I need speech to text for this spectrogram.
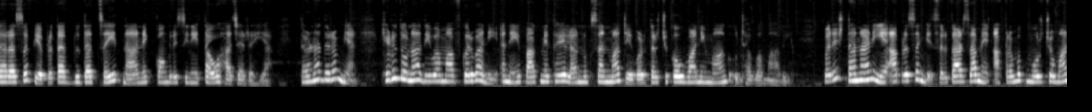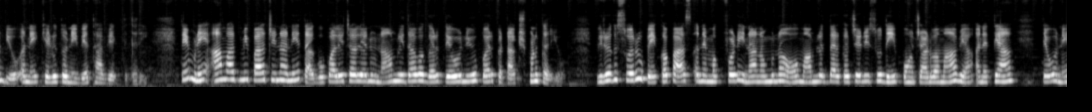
ધારાસભ્ય પ્રતાપ દુધાત સહિતના અનેક કોંગ્રેસી નેતાઓ હાજર રહ્યા. ધરણા દરમિયાન ખેડૂતોના દેવા માફ કરવાની અને પાકને થયેલા નુકસાન માટે વળતર ચૂકવવાની માંગ ઉઠાવવામાં આવી. પરેશ ધાનાણીએ આ પ્રસંગે સરકાર સામે આક્રમક મોરચો માંડ્યો અને ખેડૂતોની વ્યથા વ્યક્ત કરી. તેમણે આમ આદમી પાર્ટીના નેતા ગોપાલ ઇટાલિયાનું નામ લીધા વગર તેઓની ઉપર કટાક્ષ પણ કર્યો. વિરોધ સ્વરૂપે કપાસ અને મગફળીના નમૂનાઓ મામલતદાર કચેરી સુધી પહોંચાડવામાં આવ્યા અને ત્યાં તેઓને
